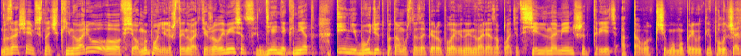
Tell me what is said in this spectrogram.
возвращаемся, значит, к январю. Все, мы поняли, что январь тяжелый тяжелый месяц, денег нет и не будет, потому что за первую половину января заплатят сильно меньше, треть от того, к чему мы привыкли получать,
